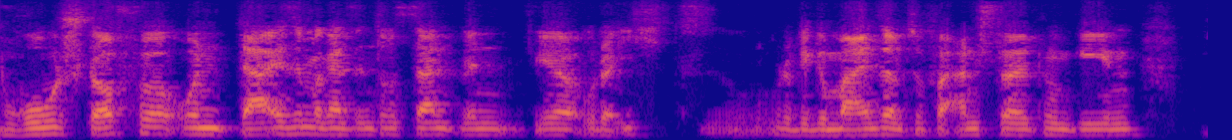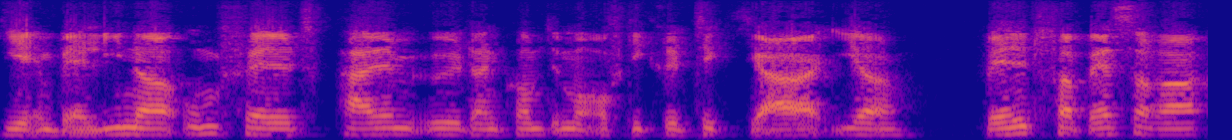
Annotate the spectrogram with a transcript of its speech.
Rohstoffe. Und da ist immer ganz interessant, wenn wir oder ich oder wir gemeinsam zur Veranstaltung gehen, hier im Berliner Umfeld Palmöl, dann kommt immer oft die Kritik, ja, ihr Weltverbesserer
